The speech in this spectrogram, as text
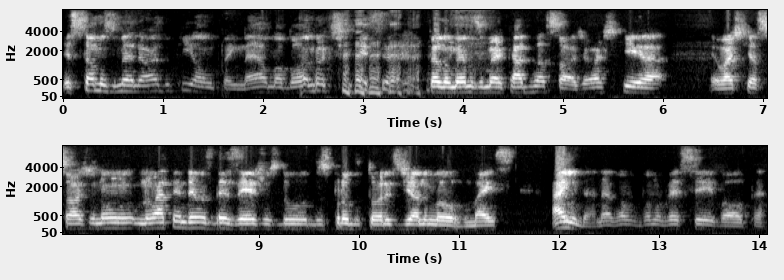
Estamos melhor do que ontem, né? Uma boa notícia, pelo menos o mercado da soja. Eu acho que a, eu acho que a soja não, não atendeu os desejos do, dos produtores de ano novo, mas ainda, né? Vamos, vamos ver se volta.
